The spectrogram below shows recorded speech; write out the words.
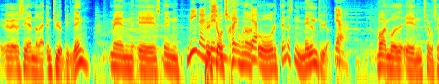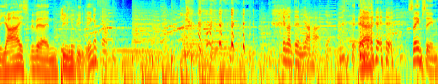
øh, vil jeg sige, en, en dyr bil, ikke? Men øh, sådan en Min er en Peugeot mellem. 308, ja. den er sådan en mellemdyr. Ja. Hvorimod en Toyota Yaris vil være en billig bil, ikke? Yes. Eller den, jeg har, ja. Ja, same, same.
